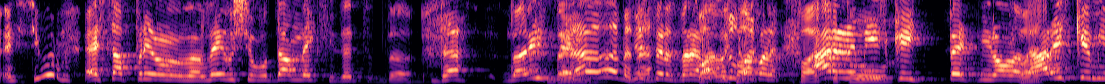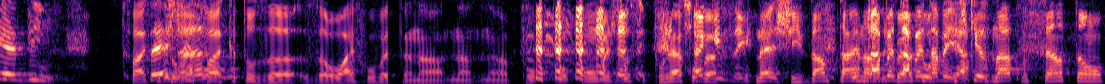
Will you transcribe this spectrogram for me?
Е, сигурно. Е, сега примерно на него ще му дам някакви дето да... Да. Нали се? Да, да, да, бе, Ние да. се разберем. Това- това- това, това е Аре, не ми искай 5 милиона, е- Аре, искай ми един. Това е, като, това е като за, за лайфовете на, на, на по, по, помежду си понякога. Не, ще издам тайна, Да, бе, която да, бе, всички ясно. знаят на сцената, но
